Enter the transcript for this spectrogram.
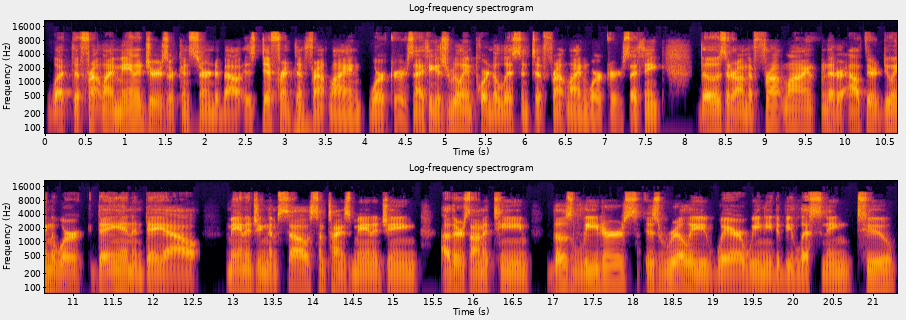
what the frontline managers are concerned about is different than frontline workers. And I think it's really important to listen to frontline workers. I think those that are on the front line that are out there doing the work day in and day out managing themselves, sometimes managing others on a team. Those leaders is really where we need to be listening to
